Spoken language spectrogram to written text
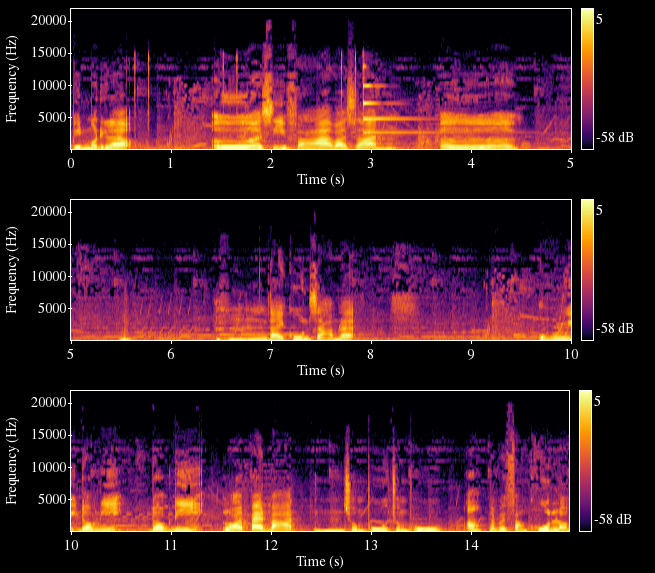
ปินหมดอีกแล้ว เออ สีฟ้าวาซัน เออได้คูณสามแล้วโอ้ยดอกนี้ ดอกนี้ร้อยแปดบาทชมพูชมพูเอ้ามันไปฝั่งคูณเหรอ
